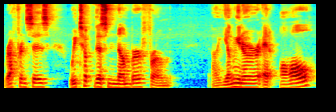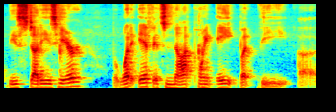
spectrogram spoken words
references. We took this number from uh, Junginger et al., these studies here. But what if it's not 0.8, but the uh,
